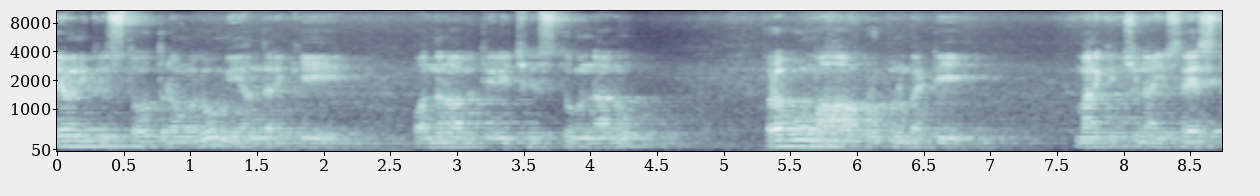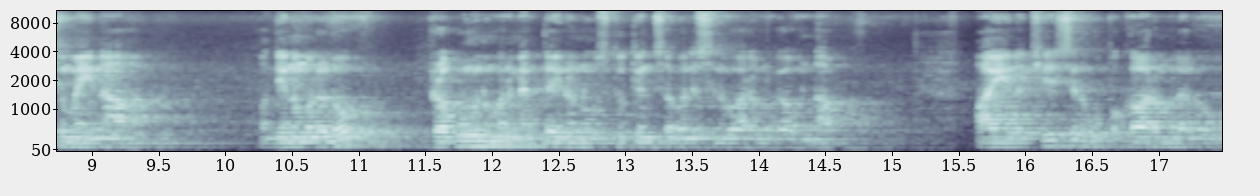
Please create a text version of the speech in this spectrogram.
దేవునికి స్తోత్రములు మీ అందరికీ వందనాలు తెలియచేస్తూ ఉన్నాను. ప్రభు మహాకృపను బట్టి మనకిచ్చిన ఈ శ్రేష్టమైన దినములలో ప్రభువును మనం ఎంతైనాను స్తుతించవలసిన వారముగా ఉన్నాం. ఆయన చేసిన ఉపకారములలో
